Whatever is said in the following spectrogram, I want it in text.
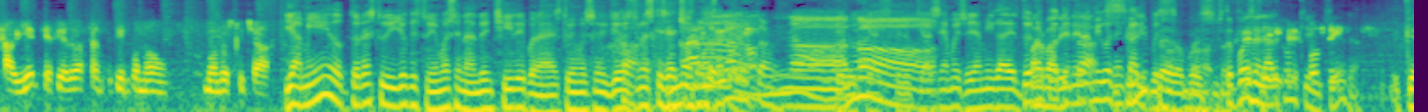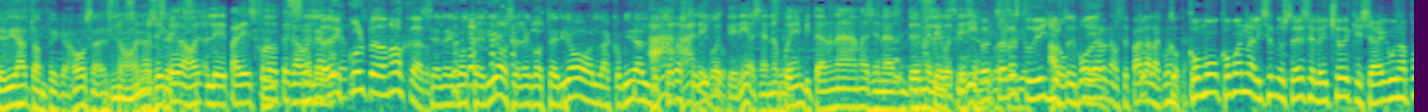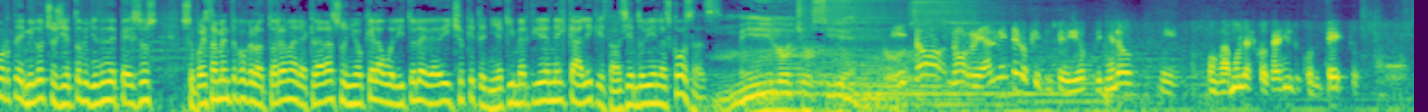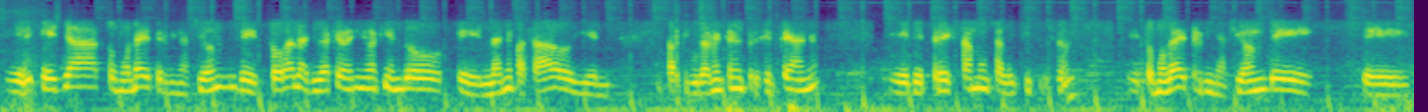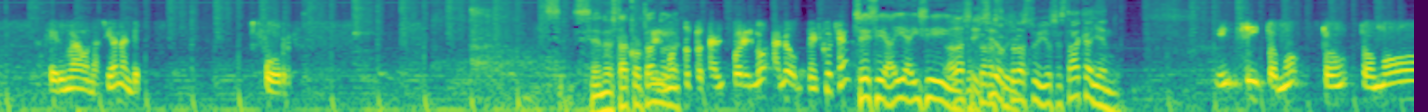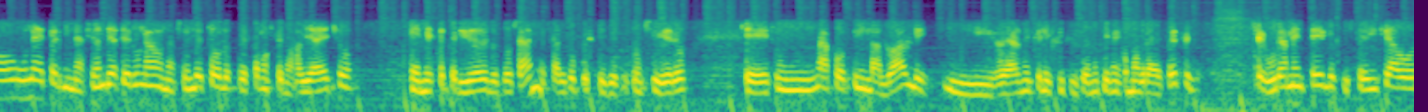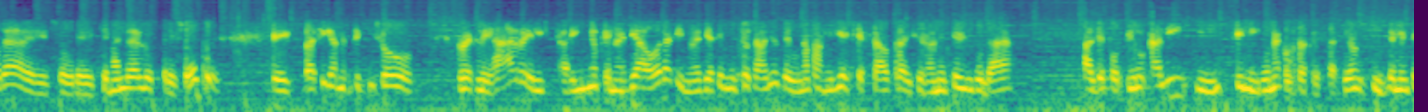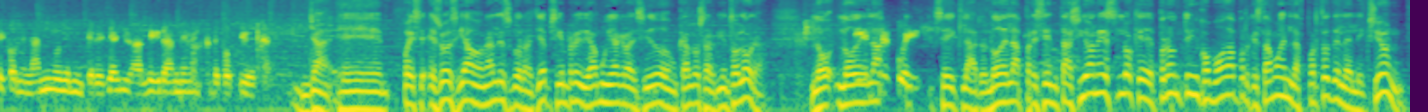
Javier, que hacía bastante tiempo no, no lo escuchaba. Y a mí, doctora Estudillo, que estuvimos cenando en Chile, para estuvimos, yo no es que sea No, chismosa, no, pero- no, pero no. ¿qué- pero ¿qué hacemos? Soy amiga de él. Entonces no puedo tener amigos en sí, Cali, pues. pero, pues, usted puede cenar con quien quiera. Qué vieja tan pegajosa esta. No, no soy se- pegajosa. ¿Le parezco se- pegajosa? se le-? Disculpe, don Oscar. Se le goterió, se le goterió la comida del doctor Ah, ah, le gotería, o sea, no Sí. puede invitar a nada más a cenar, entonces me le gotería. sí. Doctor Astudillo. Ah, usted es moderna, eh, usted paga la cuenta. ¿Cómo, ¿Cómo analizan ustedes el hecho de que se haga un aporte de 1.800 millones de pesos, supuestamente porque la doctora María Clara soñó que el abuelito le había dicho que tenía que invertir en el Cali y que estaba haciendo bien las cosas? 1800. Eh, no, no, realmente lo que sucedió, primero eh, pongamos las cosas en su contexto. Eh, ella tomó la determinación de toda la ayuda que ha venido haciendo eh, el año pasado y el, particularmente en el presente año, eh, de préstamos a la institución. Eh, tomó la determinación de, de hacer una donación al de- por Se nos está el cortando. monto total, por el ¿Aló, ¿me escucha? Sí, sí, ahí, ahí sí. Ahora sí, sí, doctor Astudillo. Astudillo, se estaba cayendo. Eh, Sí, tomó, to- tomó una determinación de hacer una donación de todos los préstamos que nos había hecho en este periodo de los dos años, algo pues que yo considero que es un aporte invaluable y realmente la institución no tiene cómo agradecérselo. Seguramente lo que usted dice ahora eh, sobre qué manera lo expresó, pues eh, básicamente quiso reflejar el cariño que no es de ahora, sino es de hace muchos años, de una familia que ha estado tradicionalmente vinculada al Deportivo Cali y sin ninguna contraprestación, simplemente con el ánimo y el interés de ayudarle grandemente al Deportivo Cali. Ya, eh, pues eso decía don Alex Gorayev, siempre vivía muy agradecido de don Carlos Sarmiento Lora. Lo, lo de la, sí, claro, lo de la presentación es lo que de pronto incomoda porque estamos en las puertas de la elección.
